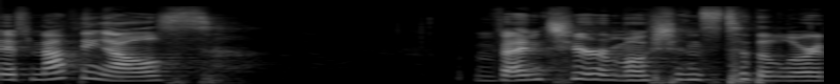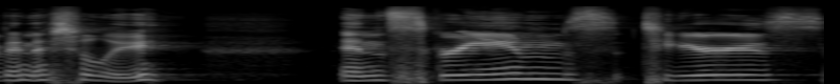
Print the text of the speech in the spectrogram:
if nothing else, vent your emotions to the Lord initially in screams, tears,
